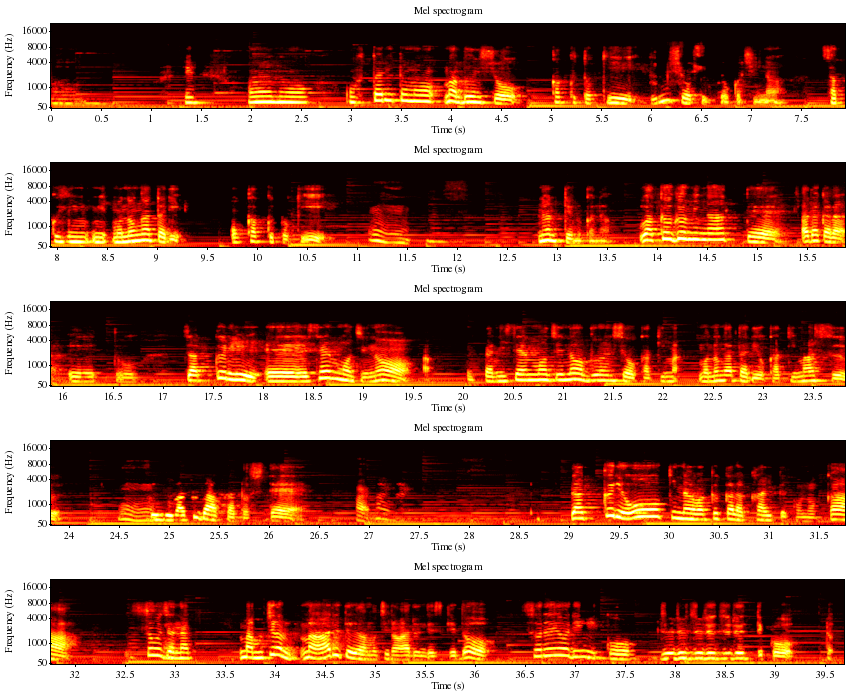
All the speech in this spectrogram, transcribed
えあのお二人とも、まあ、文章を書くとき文章って言っておかしいな。作品に物語を書くとき、うんうん、なんていうのかな枠組みがあってあだからえー、っとざっくり、えー、1,000文字の2,000文字の文章を書き、ま、物語を書きます、うんうん、っていう枠があったとして、はい、ざっくり大きな枠から書いていくのかそうじゃなく、まあもちろん、まあ、ある程度はもちろんあるんですけどそれよりこうずるずるずるってこ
